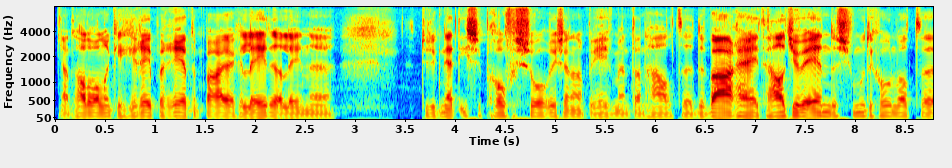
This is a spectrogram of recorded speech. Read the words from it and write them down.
Dat hadden we al een keer gerepareerd een paar jaar geleden. Alleen eh, natuurlijk net iets te professorisch. En op een gegeven moment dan haalt eh, de waarheid haalt je weer in. Dus we moeten gewoon wat, eh,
